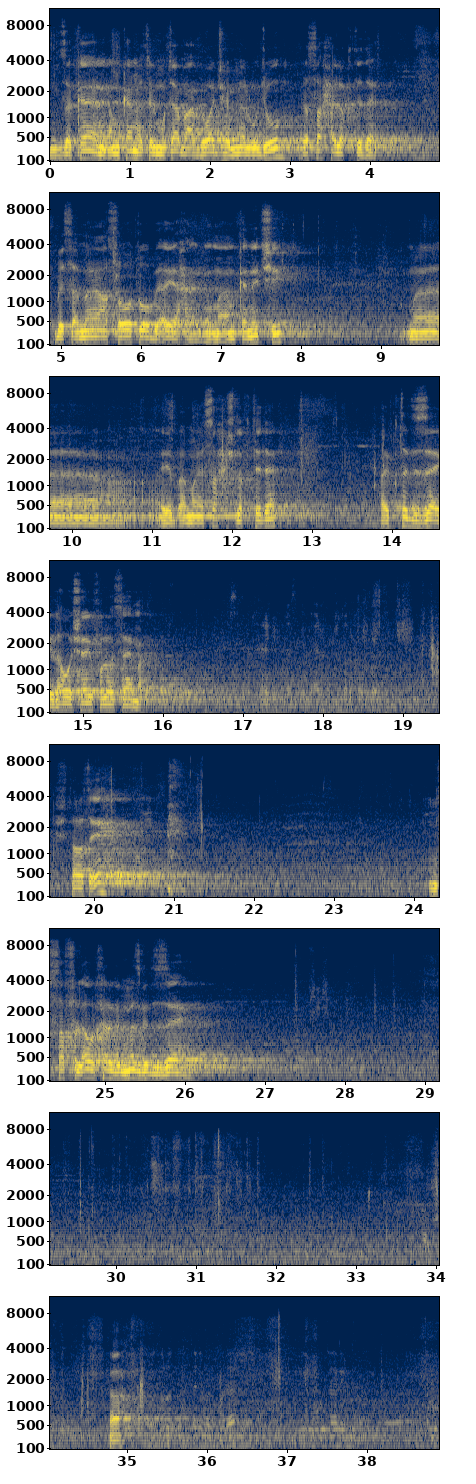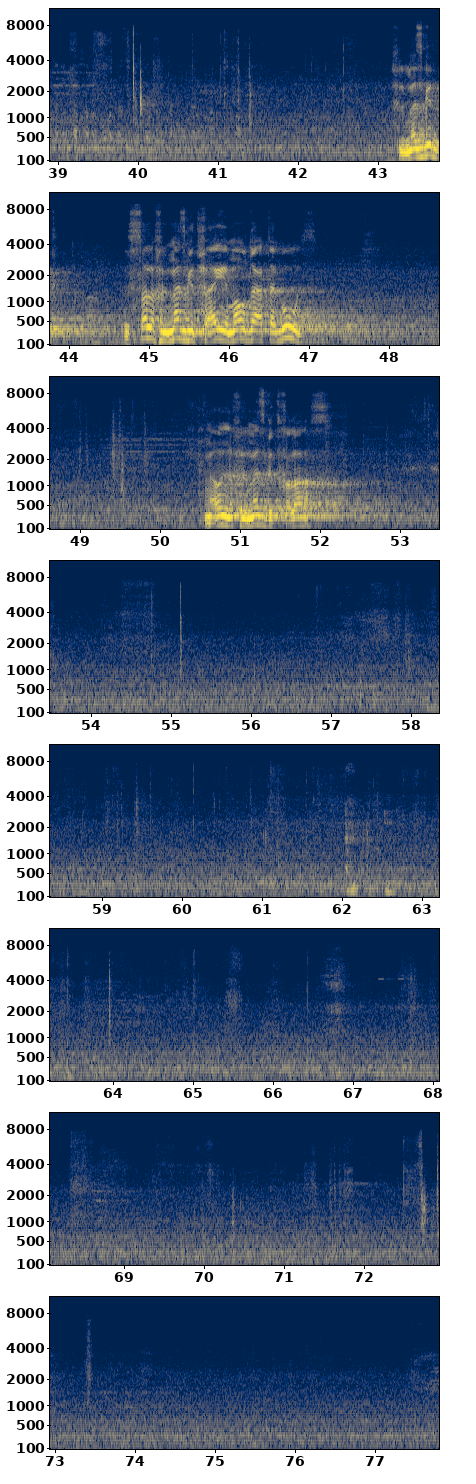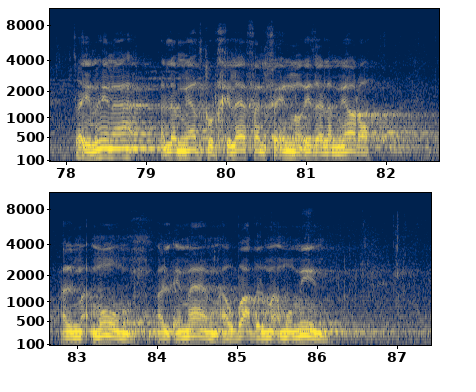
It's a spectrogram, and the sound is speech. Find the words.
إذا كان أمكنت المتابعة بوجه من الوجوه يصح الاقتداء بسماع صوته بأي حاجة. ما أمكنتش ما يبقى ما يصحش الاقتداء. هيقتدي إزاي؟ لا هو شايف ولا هو سامع؟ اشترط إيه؟ الصف الأول خارج المسجد إزاي؟ ها؟ في المسجد؟ الصلاة في المسجد في أي موضع تجوز. إحنا قلنا في المسجد خلاص. طيب هنا لم يذكر خلافا فإنه إذا لم يرى المأموم الإمام أو بعض المأمومين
